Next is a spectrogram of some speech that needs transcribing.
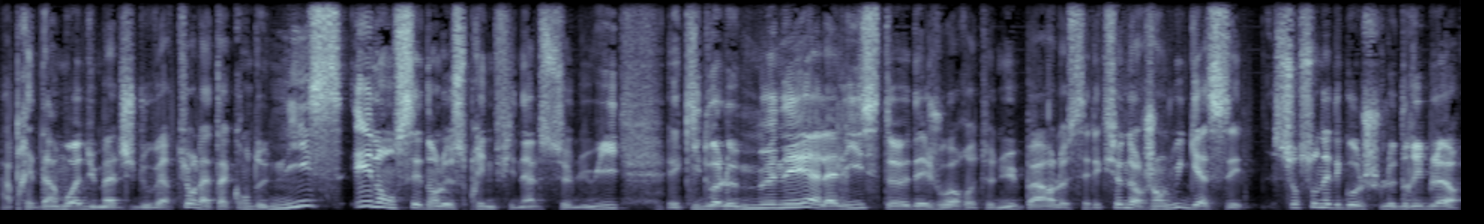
Après d'un mois du match d'ouverture, l'attaquant de Nice est lancé dans le sprint final, celui qui doit le mener à la liste des joueurs retenus par le sélectionneur Jean-Louis Gasset. Sur son aile gauche, le dribbleur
